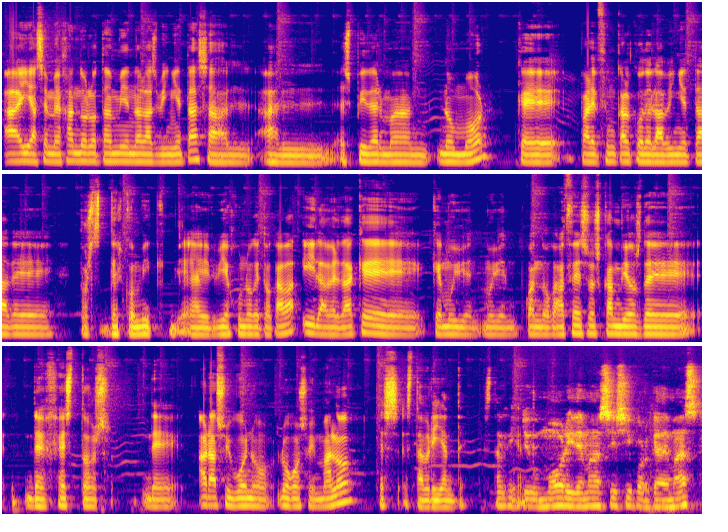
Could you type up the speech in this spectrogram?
Ahí asemejándolo también a las viñetas, al, al Spider-Man No More, que parece un calco de la viñeta de, pues, del cómic eh, viejo uno que tocaba. Y la verdad que, muy bien, muy bien. Cuando hace esos cambios de, gestos de ahora soy bueno, luego soy malo, es, está brillante. Está brillante. De humor y demás, sí, sí, porque además,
